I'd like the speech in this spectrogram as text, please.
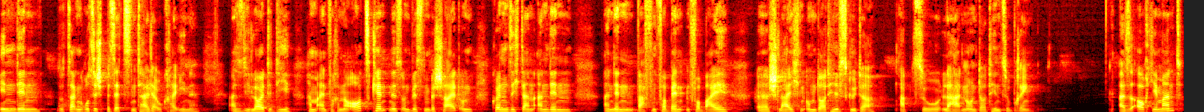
in den sozusagen russisch besetzten Teil der Ukraine. Also die Leute, die haben einfach eine Ortskenntnis und wissen Bescheid und können sich dann an den, an den Waffenverbänden vorbei äh, schleichen, um dort Hilfsgüter abzuladen und dorthin zu bringen. Also auch jemand,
